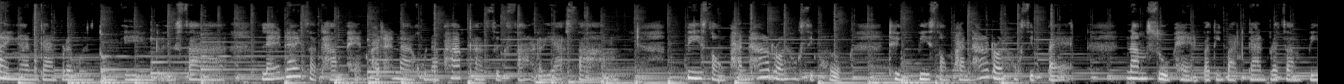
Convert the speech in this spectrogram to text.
รายงานการประเมินตนเองหรือซาและได้จัดทำแผนพัฒนาคุณภาพการศึกษาระยะ 3 ปี 2566 ถึงปี 2568 นำสู่แผนปฏิบัติการประจำปี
